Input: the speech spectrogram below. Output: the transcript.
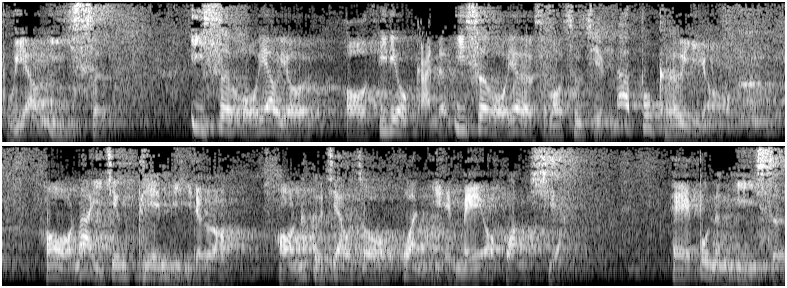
不要臆色，臆色我要有哦第六感的臆色，我要有什么事情？那不可以哦，哦，那已经偏离了哦，哦，那个叫做幻也没有放下，哎，不能意识。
